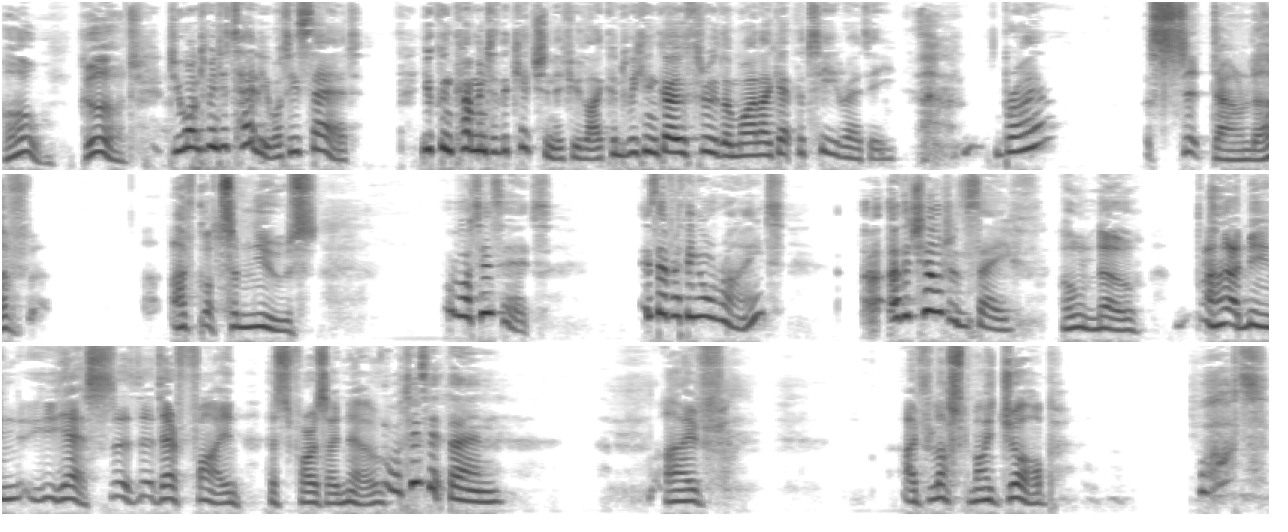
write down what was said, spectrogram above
Oh, good. Do you want me to tell you what he said? You can come into the kitchen if you like, and we can go through them while I get the tea ready. Brian? Sit down, love. I've got some news. What is it? Is everything all right? Are the children safe? Oh, no. I mean, yes, they're fine, as far as I know. What is it then? I've. I've lost my job. What?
